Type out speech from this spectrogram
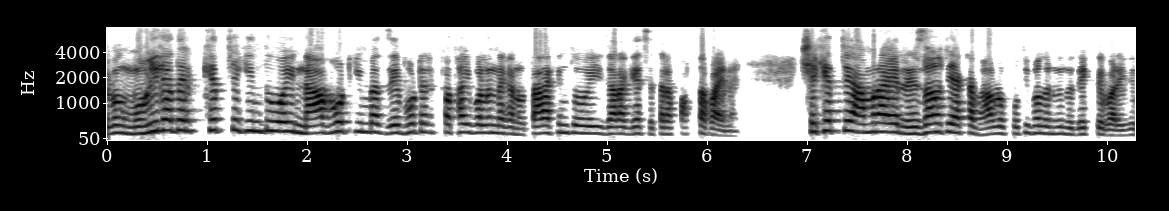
এবং মহিলাদের ক্ষেত্রে কিন্তু ওই না ভোট কিংবা যে ভোটের কথাই বলেন না কেন, তারা কিন্তু ওই যারা গেছে তারা পাত্তা পায় না সেক্ষেত্রে আমরা এর রেজাল্টে একটা ভালো প্রতিফলন কিন্তু দেখতে পারি যে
